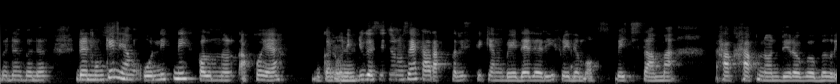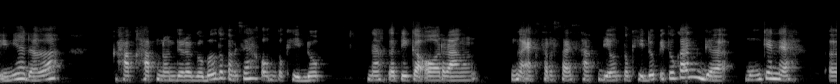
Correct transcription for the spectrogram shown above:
benar-benar dan mungkin yang unik nih kalau menurut aku ya bukan hmm. unik juga sih cuma saya karakteristik yang beda dari freedom of speech sama hak-hak non derogable ini adalah hak-hak non derogable itu kan misalnya hak untuk hidup. Nah, ketika orang nge-exercise hak dia untuk hidup itu kan nggak mungkin ya e,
